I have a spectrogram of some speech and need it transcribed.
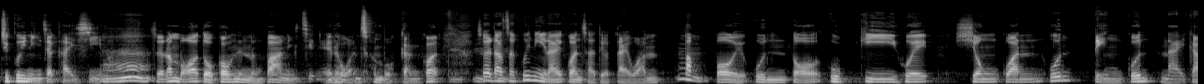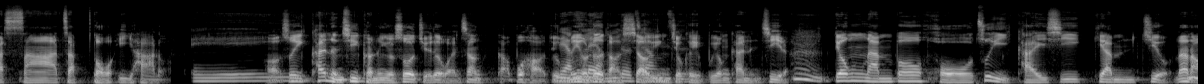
即几年才开始嘛。所以咱无法度讲恁两百年前诶，都完全无共款。所以六十几年来观察到台湾北部诶温度有机会相关温平均来到三十度以下咯。诶，好、所以开冷气可能有时候觉得晚上搞不好就没有热岛效应，就可以不用开冷气了。嗯，中南部雨水开始减少，那若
